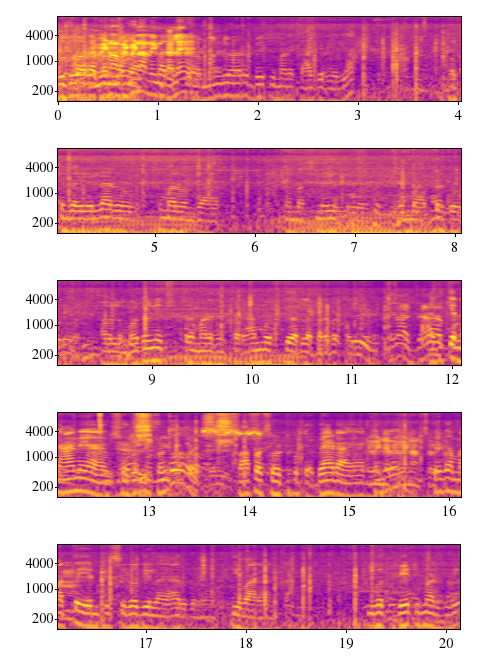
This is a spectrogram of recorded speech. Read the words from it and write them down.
ಬುಧವಾರ ಮಂಗಳವಾರ ಭೇಟಿ ಮಾಡೋಕ್ಕಾಗಿರಲಿಲ್ಲ ಯಾಕೆಂದರೆ ಎಲ್ಲರೂ ಸುಮಾರು ಒಂದು ನಮ್ಮ ಸ್ನೇಹಿತರು ತುಂಬ ಹತ್ತಿರದವರು ಅವರಲ್ಲಿ ಮೊದಲನೇ ಚಿತ್ರ ಮಾಡಿದಂಥ ರಾಮಮೂರ್ತಿ ಅವರೆಲ್ಲ ಬರಬೇಕಾಗಿತ್ತು. ಅದಕ್ಕೆ ನಾನೇ ಆ ವಿಷಯ ತಿಳ್ಕೊಂಡು ವಾಪಸ್ ಹೊರಟುಬಿಟ್ಟೆ. ಬೇಡ ಯಾಕೆಂದರೆ ತಿರ್ಗಾ ಮತ್ತೆ ಎಂಟ್ರಿ ಸಿಗೋದಿಲ್ಲ ಯಾರಿಗೂ ಈ ವಾರ ಅಂತ. ಇವತ್ತು ಭೇಟಿ ಮಾಡಿದ್ವಿ.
